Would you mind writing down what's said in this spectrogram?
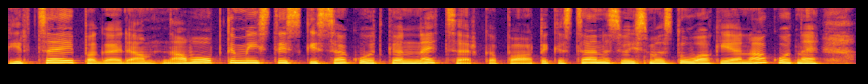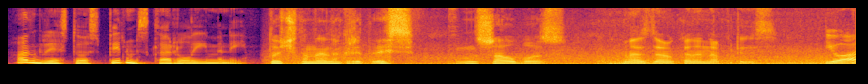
pircēji pagaidām nav optimistiski, sakot, ka necer, ka pārtikas cenas vismaz tuvākajā nākotnē atgrieztos pirms kara līmenī. Taču nenokritīs. Nu, šaubos. Mēs domājam, ka nenokritīs. Jo?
